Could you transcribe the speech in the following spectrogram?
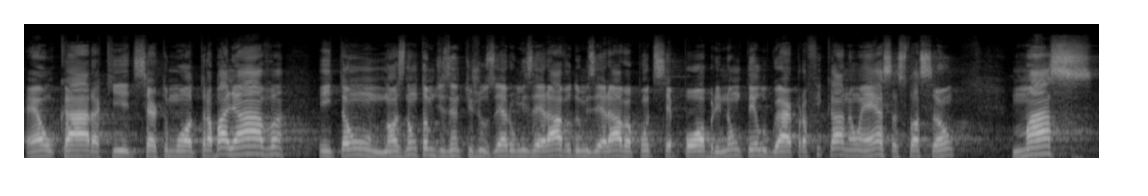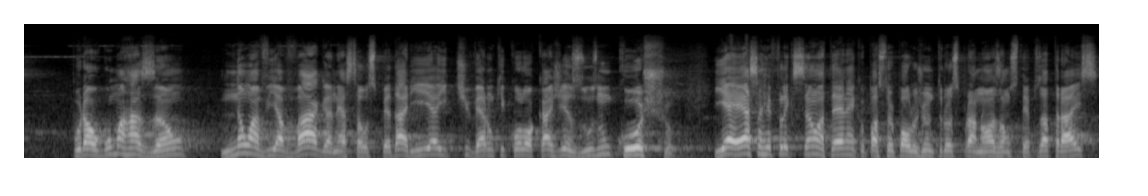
é um cara que, de certo modo, trabalhava, então nós não estamos dizendo que José era o miserável do miserável a ponto de ser pobre e não ter lugar para ficar, não é essa a situação, mas por alguma razão, não havia vaga nessa hospedaria e tiveram que colocar Jesus num coxo. E é essa reflexão até né, que o pastor Paulo Júnior trouxe para nós há uns tempos atrás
